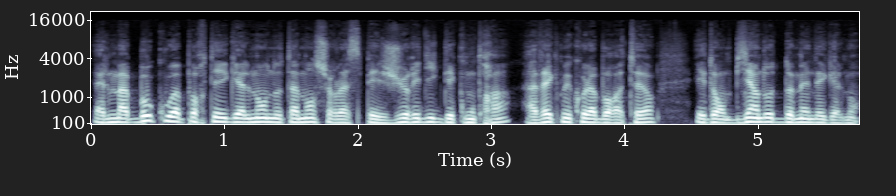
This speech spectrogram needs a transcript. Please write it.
Elle m'a beaucoup apporté également notamment sur l'aspect juridique des contrats avec mes collaborateurs et dans bien d'autres domaines également.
